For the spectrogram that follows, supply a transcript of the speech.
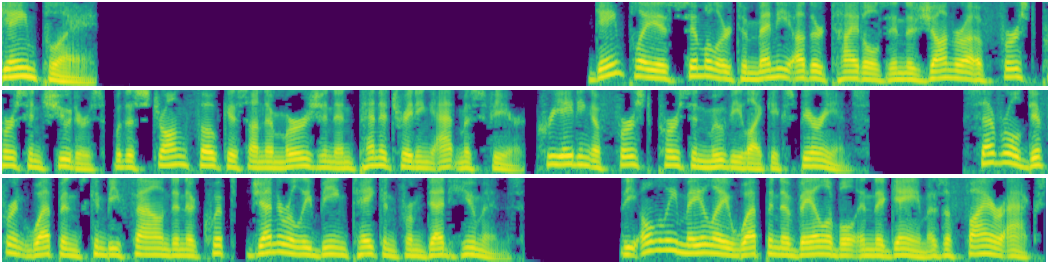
Gameplay Gameplay is similar to many other titles in the genre of first-person shooters, with a strong focus on immersion and penetrating atmosphere, creating a first-person movie-like experience. Several different weapons can be found and equipped, generally being taken from dead humans. The only melee weapon available in the game is a fire axe,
